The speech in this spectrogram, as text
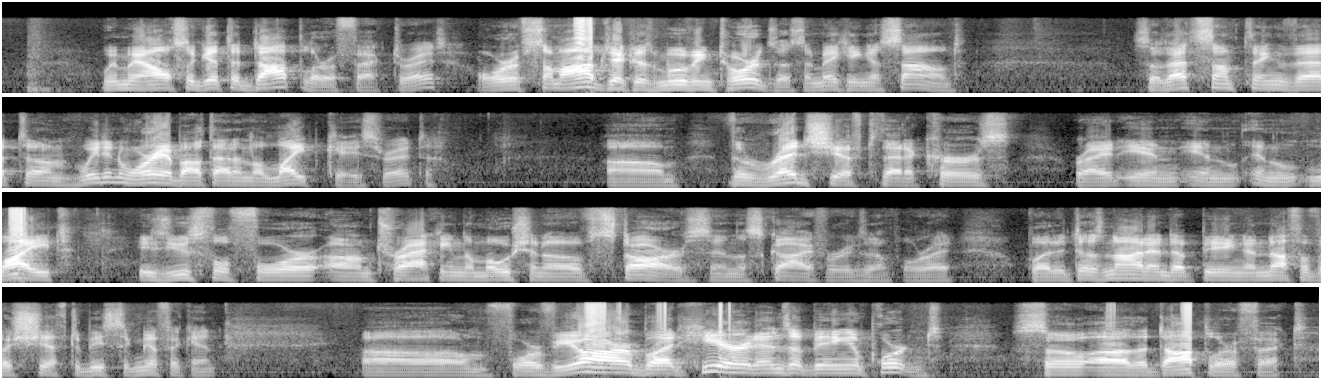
we may also get the Doppler effect right or if some object is moving towards us and making a sound. So, that's something that um, we didn't worry about that in the light case right. Um, the redshift that occurs right in, in, in light is useful for um, tracking the motion of stars in the sky for example right. but it does not end up being enough of a shift to be significant um, for VR, but here it ends up being important. So, uh, the Doppler effect.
